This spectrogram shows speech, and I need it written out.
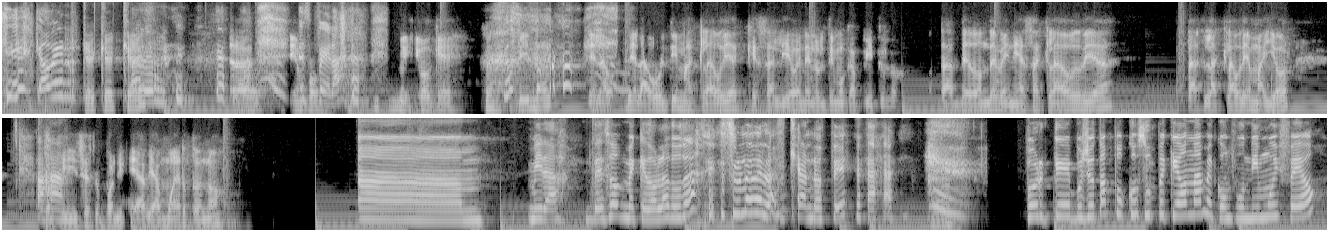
¿Qué? A ver. ¿Qué, qué, qué? A ver. Espera. Me equivoqué. opinas de la, de la última Claudia que salió en el último capítulo? O sea, ¿de dónde venía esa Claudia? La, la Claudia mayor. Porque se supone que ya había muerto, ¿no? Mira, de eso me quedó la duda. es una de las que anoté. Porque pues yo tampoco supe qué onda, me confundí muy feo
